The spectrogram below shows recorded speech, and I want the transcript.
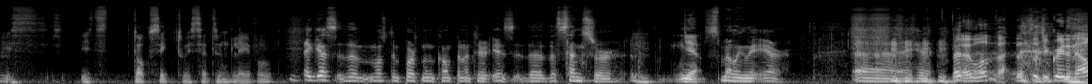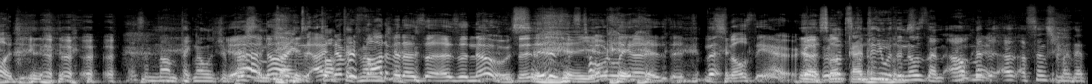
mm. it's it's toxic to a certain level. I guess the most important component here is the the sensor, mm. yeah, smelling the air. Uh. But I love that. That's such a great analogy. as a non-technology yeah, person, no, I, I never thought of it as a, as a nose. It is. It's totally. A, it, it smells the air. Yeah, so let's continue with nose. the nose then. Okay. A, a, sensor like that.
